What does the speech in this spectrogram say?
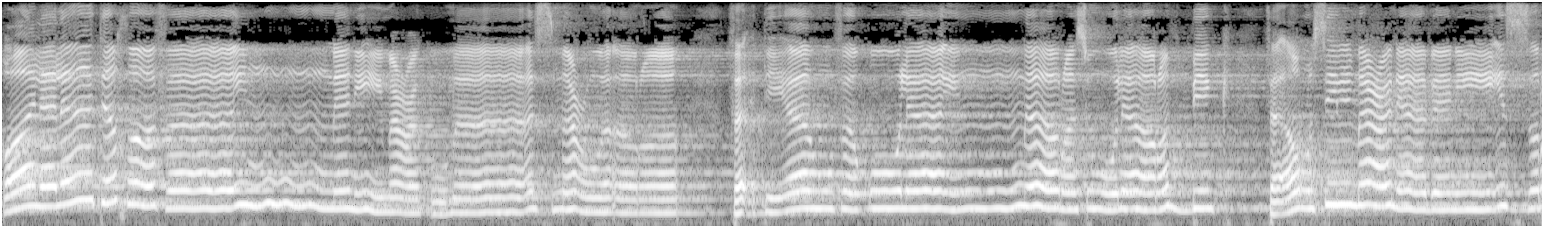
قال لا تخافا إنني معكما أسمع وأرى. فأتياه فقولا إنا رسولا ربك فأرسل معنا بني إسرائيل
